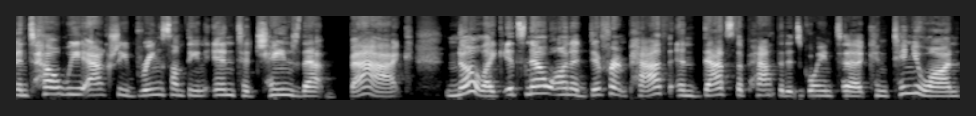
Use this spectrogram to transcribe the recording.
until we actually bring something in to change that back no like it's now on a different path and that's the path that it's going to continue on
